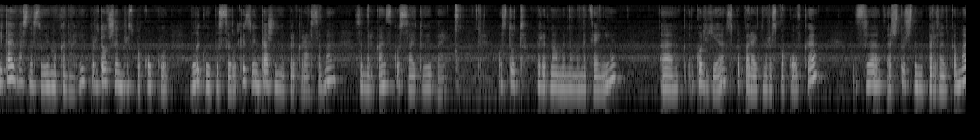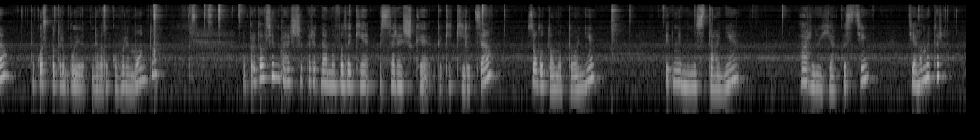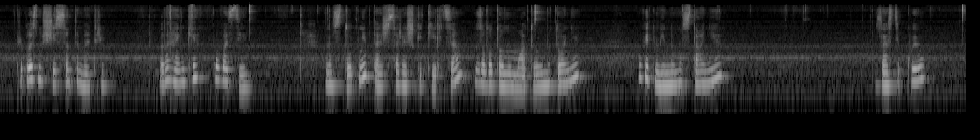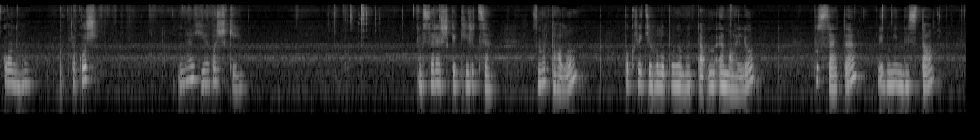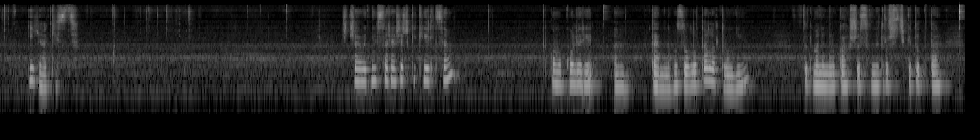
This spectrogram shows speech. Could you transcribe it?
Вітаю вас на своєму каналі. Продовжуємо розпаковку великої посилки з вінтажними прикрасами з американського сайту eBay. Ось тут перед нами на манекені е, кольє з попередньої розпаковки з штучними перлинками. Також потребує невеликого ремонту. Продовжуємо далі. Перед нами великі сережки, такі кільця в золотому тоні, відмінному стані, гарної якості, діаметр приблизно 6 см. Легенькі по вазі. Наступні теж сережки кільця в золотому матовому тоні, у відмінному стані, застіпкою конго також не є важкі. Сережки кільця з металу, покриті голубою емаллю, пусети, відмінний стан і якість. Ще одні сережечки кільця в такому кольорі темного золота, латуні. Тут в мене на руках щось вони трошечки тут та,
